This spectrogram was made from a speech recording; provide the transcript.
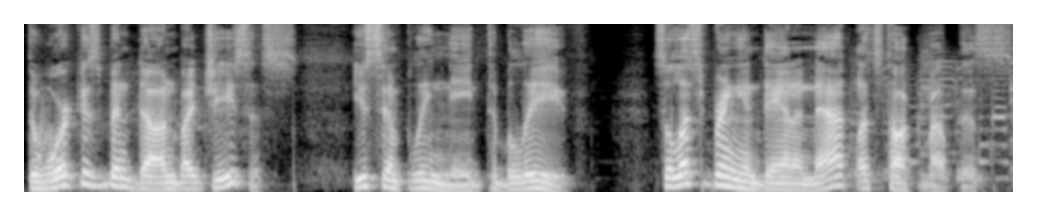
The work has been done by Jesus. You simply need to believe. So let's bring in Dan and Nat. Let's talk about this.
